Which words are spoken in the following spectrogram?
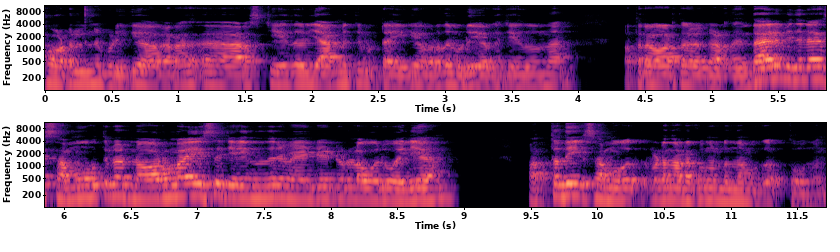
ഹോട്ടലിൽ നിന്ന് പിടിക്കുകയോ അറസ്റ്റ് ചെയ്ത് ജാമ്യത്തിൽ വിട്ടയക്കുകയോ വെറുതെ വിടുകയോ ഒക്കെ ചെയ്തു എന്ന് പത്രവാർത്തകൾ കാണുന്നത് എന്തായാലും ഇതിനെ സമൂഹത്തിൽ നോർമലൈസ് ചെയ്യുന്നതിന് വേണ്ടിയിട്ടുള്ള ഒരു വലിയ പദ്ധതി സമൂഹം ഇവിടെ നടക്കുന്നുണ്ടെന്ന് നമുക്ക് തോന്നും.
